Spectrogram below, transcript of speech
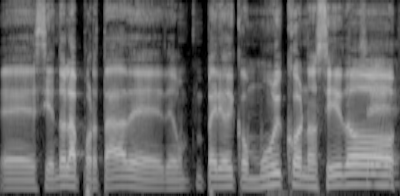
eh, siendo la portada de, de un periódico muy conocido. Sí.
